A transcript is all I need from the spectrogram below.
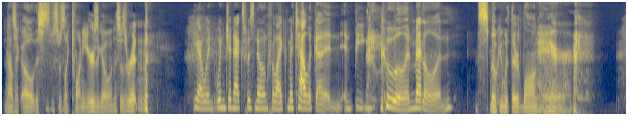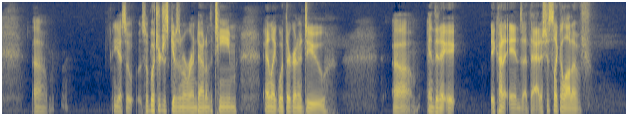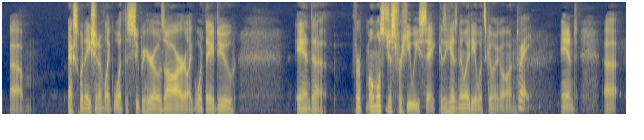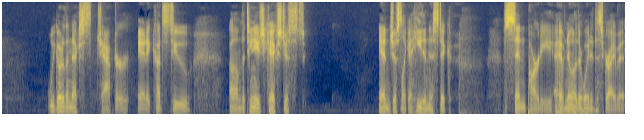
and I was like, oh, this is this was like twenty years ago when this was written. Yeah, when when Gen X was known for like Metallica and, and being cool and metal and Smoking with their long hair. um. Yeah. So so Butcher just gives them a rundown of the team and like what they're gonna do. Um, and then it it, it kind of ends at that. It's just like a lot of um explanation of like what the superheroes are, like what they do, and uh, for almost just for Hughie's sake because he has no idea what's going on. right. And uh, we go to the next chapter, and it cuts to um, the teenage kicks just and just like a hedonistic sin party. I have no other way to describe it.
